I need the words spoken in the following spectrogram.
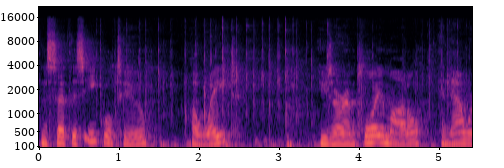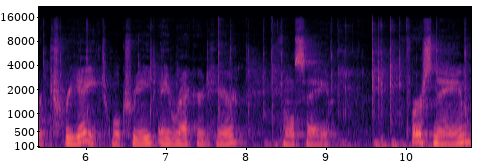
and set this equal to await, use our employee model, and now we're create. We'll create a record here, and we'll say first name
